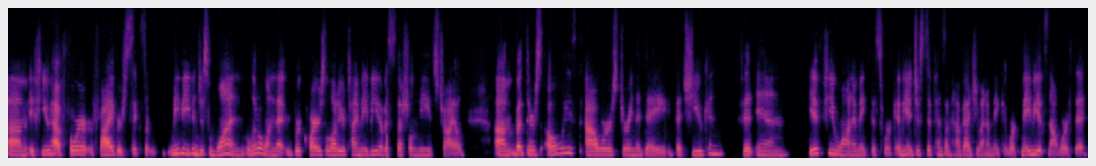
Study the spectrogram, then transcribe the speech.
um, if you have four or five or six, or maybe even just one little one that requires a lot of your time, maybe you have a special needs child. Um, but there's always hours during the day that you can fit in if you want to make this work. I mean, it just depends on how bad you want to make it work. Maybe it's not worth it.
